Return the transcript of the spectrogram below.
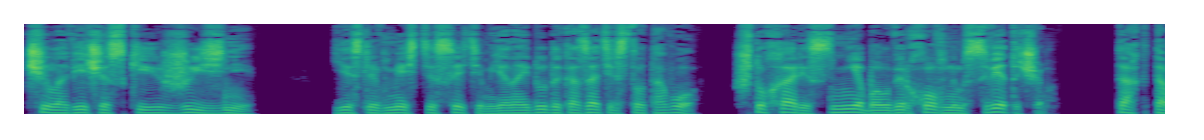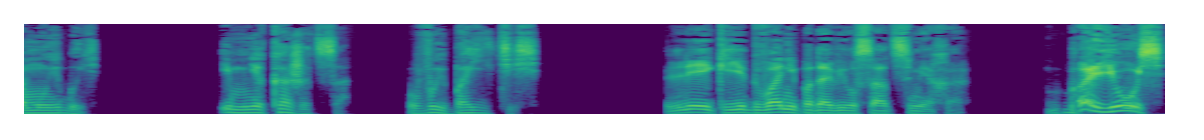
человеческие жизни. Если вместе с этим я найду доказательства того, что Харрис не был Верховным Светочем, так тому и быть. И мне кажется, вы боитесь. Лейк едва не подавился от смеха. «Боюсь!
